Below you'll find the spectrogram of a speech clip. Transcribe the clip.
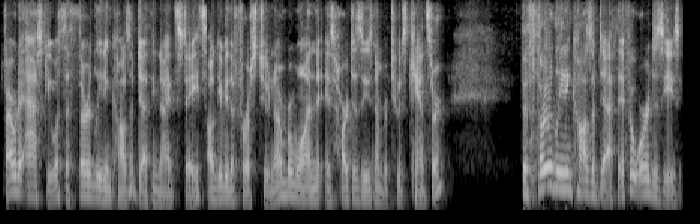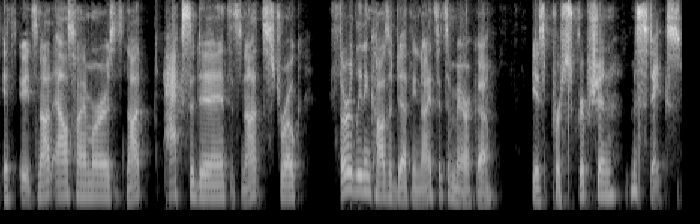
If I were to ask you, what's the third leading cause of death in the United States? I'll give you the first two. Number one is heart disease, number two is cancer. The third leading cause of death, if it were a disease, it, it's not Alzheimer's, it's not accidents, it's not stroke. Third leading cause of death in the United States of America is prescription mistakes.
